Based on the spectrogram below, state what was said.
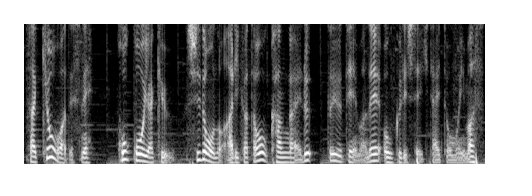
さあ今日はですね高校野球指導のあり方を考えるというテーマでお送りしていきたいと思います。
